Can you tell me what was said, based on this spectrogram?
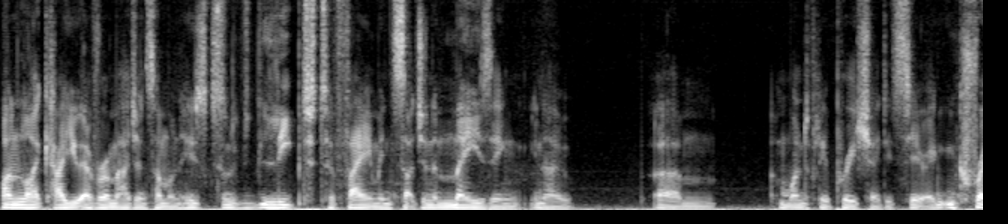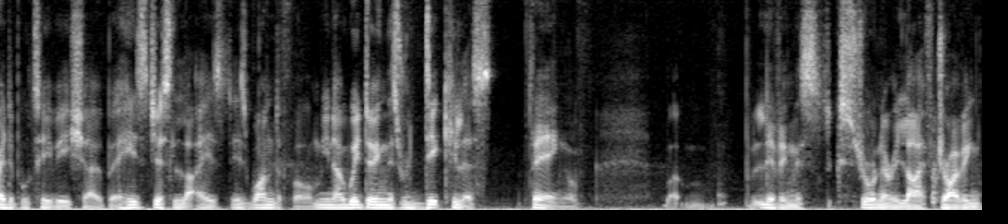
unlike how you ever imagine someone who's sort of leaped to fame in such an amazing, you know, um, and wonderfully appreciated series, incredible TV show. But he's just he's, he's wonderful. You know, we're doing this ridiculous thing of uh, living this extraordinary life, driving,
